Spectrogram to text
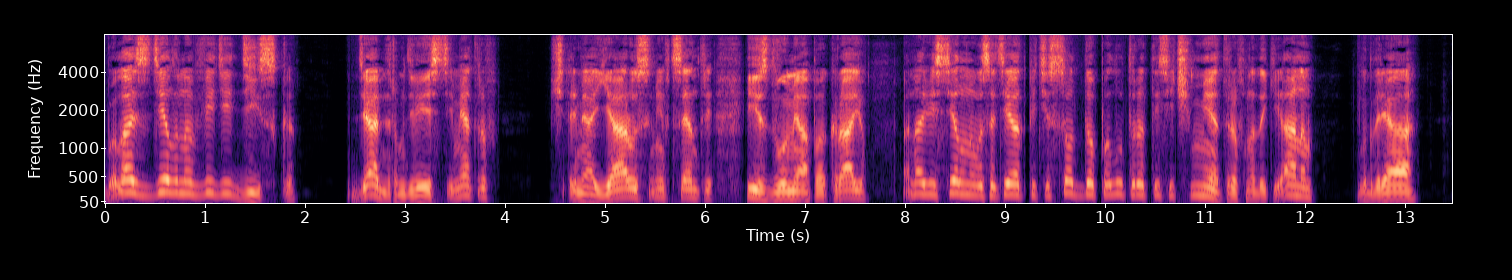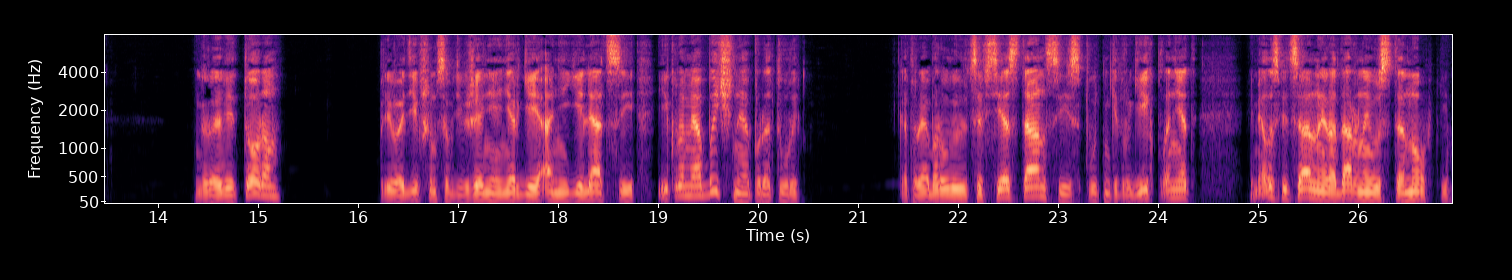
была сделана в виде диска диаметром 200 метров, с четырьмя ярусами в центре и с двумя по краю, она висела на высоте от 500 до полутора тысяч метров над океаном, благодаря гравиторам, приводившимся в движение энергии аннигиляции, и кроме обычной аппаратуры, которой оборудуются все станции и спутники других планет, имела специальные радарные установки,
